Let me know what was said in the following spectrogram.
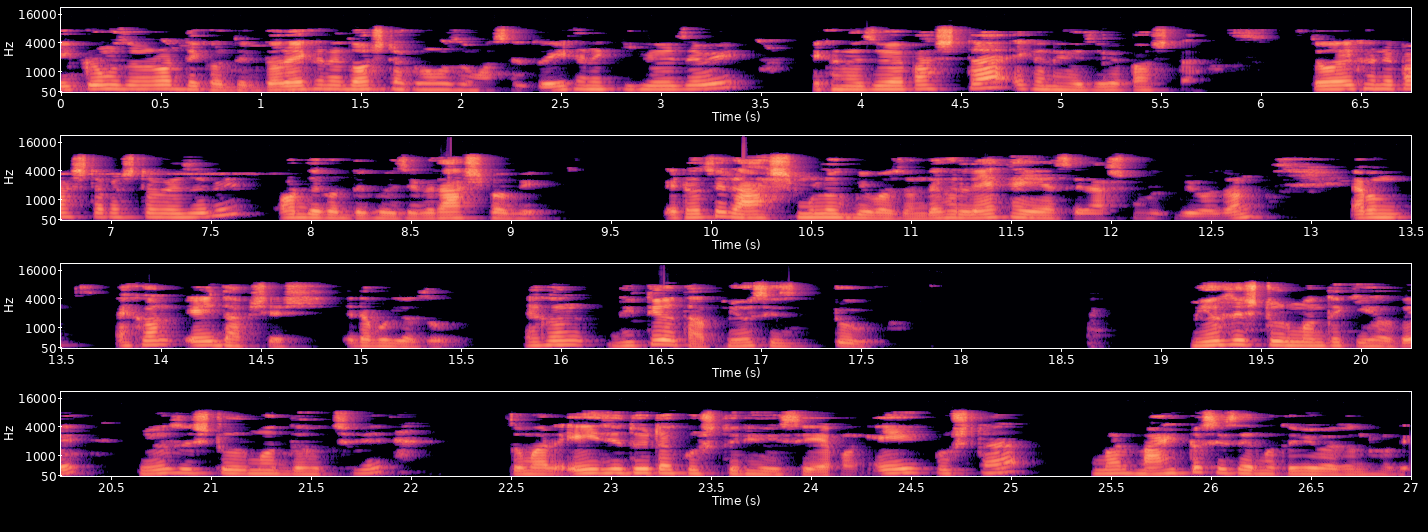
এই ক্রোমোজোমের অর্ধেক অর্ধেক, ধরো এখানে দশটা ক্রোমোজোম আছে, তো এখানে কি হয়ে যাবে? এখানে হয়ে যাবে পাঁচটা, এখানে হয়ে যাবে পাঁচটা। তো এখানে পাঁচটা পাঁচটা হয়ে যাবে, অর্ধেক অর্ধেক হয়ে যাবে, হ্রাস পাবে। এটা হচ্ছে হ্রাসমূলক বিভাজন। দেখো লেখাই আছে হ্রাসমূলক বিভাজন। এবং এখন এই ধাপ শেষ, এটা বুঝলে তো? এখন দ্বিতীয় ধাপ মিওসিস টু। মিউসিস টুর মধ্যে কি হবে? মিওসিস টুর মধ্যে হচ্ছে তোমার এই যে দুইটা কোষ তৈরি হয়েছে এবং এই কোষটা তোমার মাইটোসিসের মতো বিভাজন হবে।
